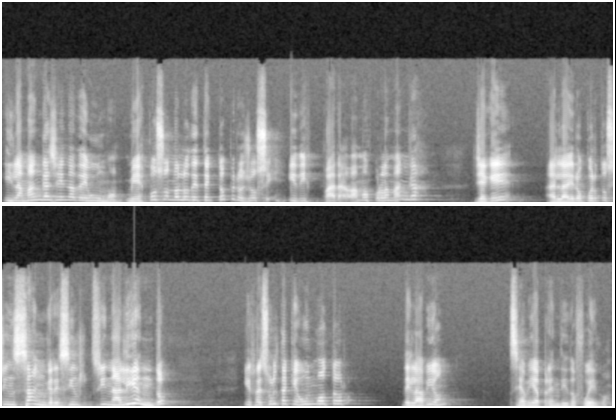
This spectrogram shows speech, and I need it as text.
Y la manga llena de humo. Mi esposo no lo detectó, pero yo sí. Y disparábamos por la manga. Llegué al aeropuerto sin sangre, sin, sin aliento. Y resulta que un motor del avión se había prendido fuego.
